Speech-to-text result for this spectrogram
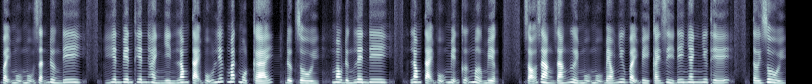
Vậy mụ mụ dẫn đường đi. Hiên viên thiên hành nhìn Long Tại Vũ liếc mắt một cái. Được rồi, mau đứng lên đi. Long Tại Vũ miễn cưỡng mở miệng. Rõ ràng dáng người mụ mụ béo như vậy vì cái gì đi nhanh như thế. Tới rồi.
